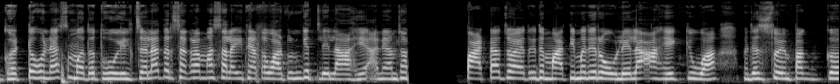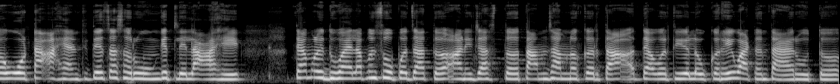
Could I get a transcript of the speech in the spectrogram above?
घट्ट होण्यास मदत होईल. चला तर सगळा मसाला इथे आता वाटून घेतलेला आहे आणि आमचा पाटा जो आहे तो इथे मातीमध्ये रोवलेला आहे किंवा म्हणजे असं स्वयंपाक ओटा आहे आणि तिथेच असं रोवून घेतलेला आहे. त्यामुळे धुवायला पण सोपं जातं आणि जास्त तामझाम न करता त्यावरती लवकरही वाटण तयार होतं.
